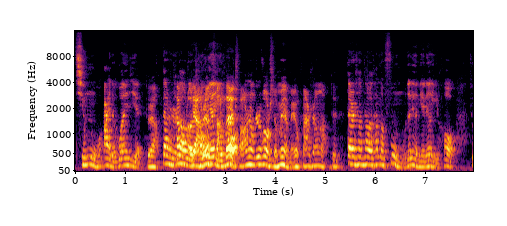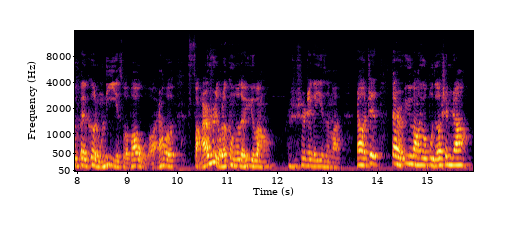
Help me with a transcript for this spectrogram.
情母爱的关系，对啊，但是到了成年以躺在后，床上之后，什么也没有发生啊。对，但是像到了他们父母的那个年龄以后，就被各种利益所包裹，然后反而是有了更多的欲望，是是这个意思吗？然后这但是欲望又不得伸张，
